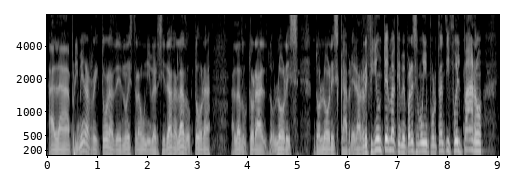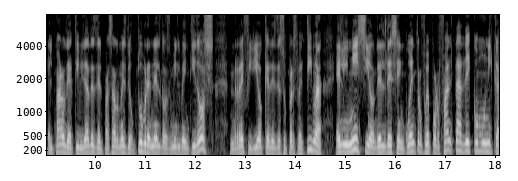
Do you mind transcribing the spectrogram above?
a la primera rectora de nuestra universidad, a la doctora a la doctora Dolores, Dolores Cabrera. Refirió un tema que me parece muy importante y fue el paro, el paro de actividades del pasado mes de octubre en el 2022. Refirió que desde su perspectiva el inicio del desencuentro fue por falta de comunicación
